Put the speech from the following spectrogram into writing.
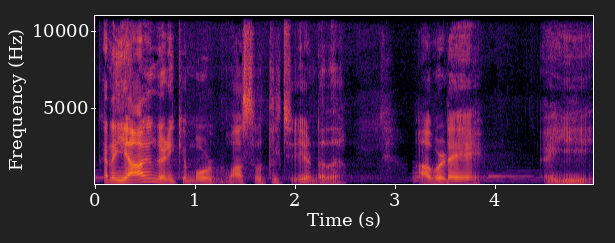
കാരണം യാഗം കഴിക്കുമ്പോൾ വാസ്തവത്തിൽ ചെയ്യേണ്ടത് അവിടെ ഈ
